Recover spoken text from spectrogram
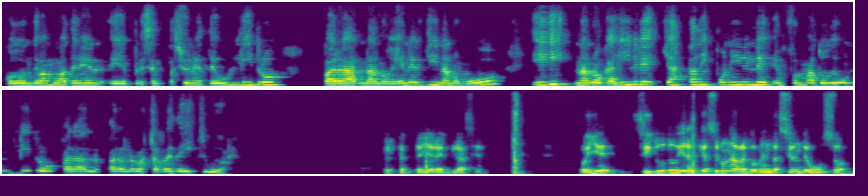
con donde vamos a tener eh, presentaciones de un litro para Nano Energy, Nano Movo y Nano Calibre ya está disponible en formato de un litro para, para nuestra red de distribuidores. Perfecto, Yaret, gracias. Oye, si tú tuvieras que hacer una recomendación de uso,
